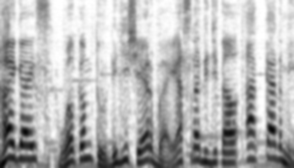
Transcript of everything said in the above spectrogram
Hai guys, welcome to DigiShare by Astra Digital Academy.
